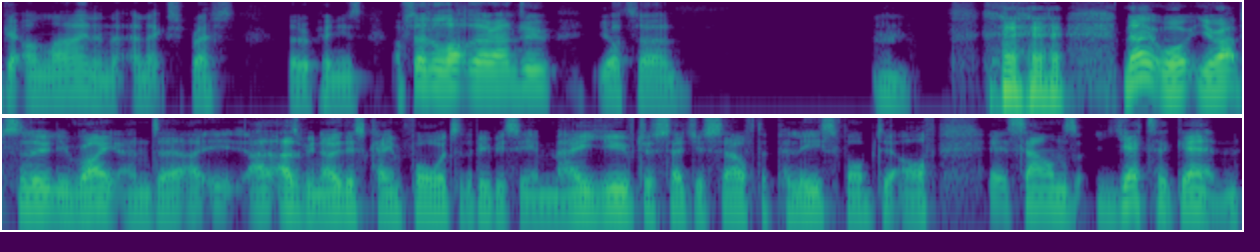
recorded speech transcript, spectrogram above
get online and, and express their opinions. I've said a lot there, Andrew. Your turn. Mm. no, well, you're absolutely right. And uh, as we know, this came forward to the BBC in May. You've just said yourself the police fobbed it off. It sounds yet again,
